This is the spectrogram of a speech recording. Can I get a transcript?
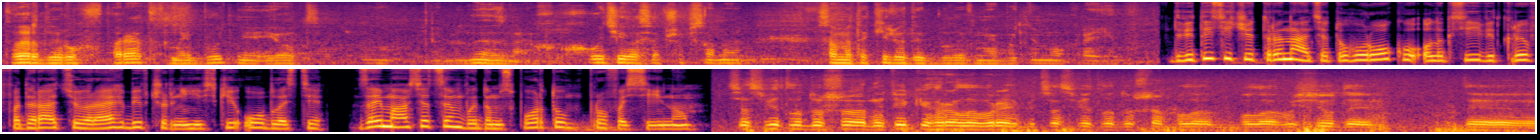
твердий рух вперед, в майбутнє. І от ну, не знаю, хотілося б, щоб саме, саме такі люди були в майбутньому України. 2013 року Олексій відкрив Федерацію регбі в Чернігівській області. Займався цим видом спорту професійно. Ця світла душа не тільки грала в регбі, ця світла душа була, була усюди, де,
